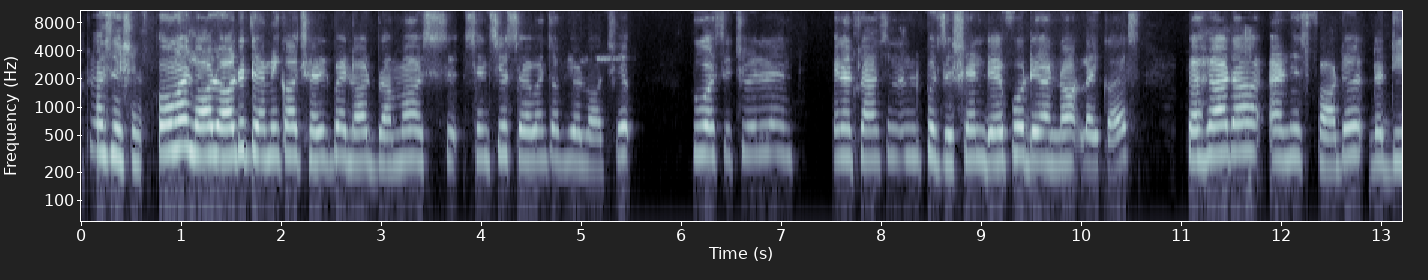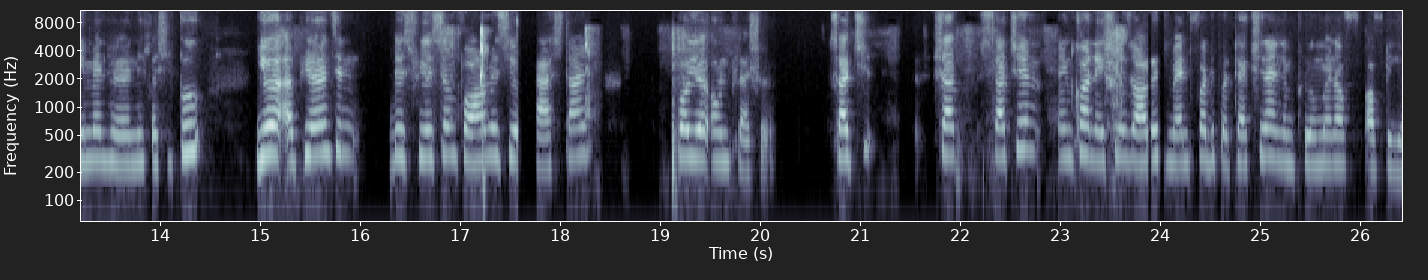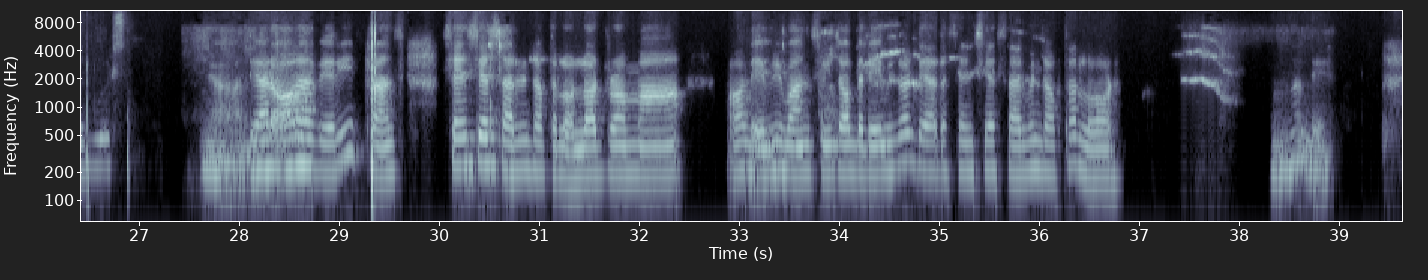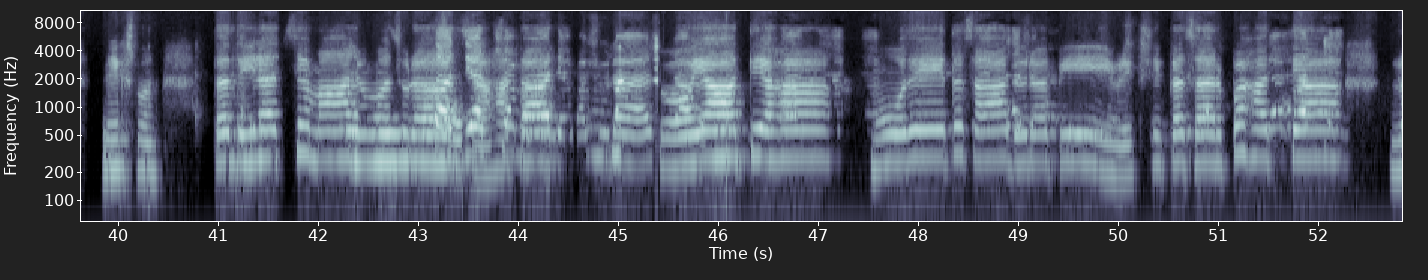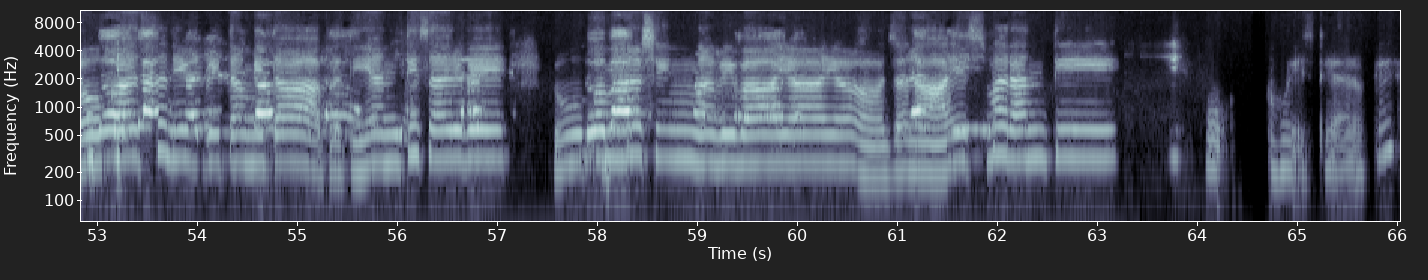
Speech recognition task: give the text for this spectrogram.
Translation. O my Lord, all the demigods headed by Lord Brahma sincere servants of your Lordship, who are situated in, in a transcendental position, therefore they are not like us. Prahlada and his father, the demon Hiranyakashipu, your appearance in this fearsome form is your pastime for your own pleasure. Such such, such an incarnation is always meant for the protection and improvement of, of the universe. Yeah, they are all are very trans sincere servant of the Lord. Lord Brahma, all mm-hmm. everyone sees all the demigod, they are the sincere servant of the Lord. Next one. Manumasura sahata Soyatyah मोदेत साधुरपि वृक्षिकसर्पहत्या लोकस्य निवृत्तमिता प्रतीयन्ति सर्वे रूपं न सिंहविवायाय जनाय स्मरन्ति Who, is there? Okay.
